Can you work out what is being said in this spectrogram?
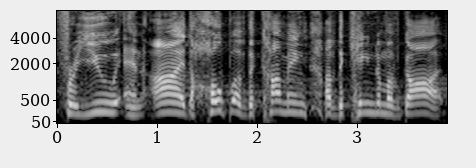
for you and I, the hope of the coming of the kingdom of God.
